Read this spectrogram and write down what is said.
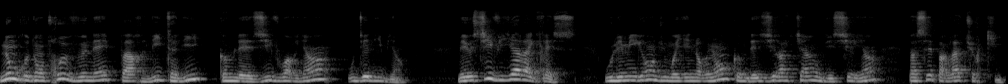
nombre d'entre eux venaient par l'Italie, comme les Ivoiriens ou des Libyens, mais aussi via la Grèce, où les migrants du Moyen-Orient, comme des Irakiens ou des Syriens, passaient par la Turquie.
